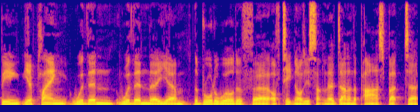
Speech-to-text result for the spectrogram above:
being you know playing within within the um, the broader world of uh, of technology is something they've done in the past, but uh,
